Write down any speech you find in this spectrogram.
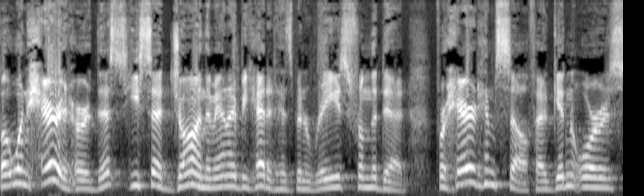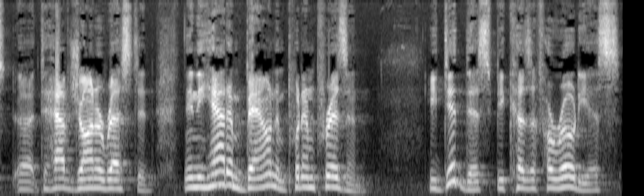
But when Herod heard this, he said, John, the man I beheaded, has been raised from the dead. For Herod himself had given orders uh, to have John arrested, and he had him bound and put in prison. He did this because of Herodias,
